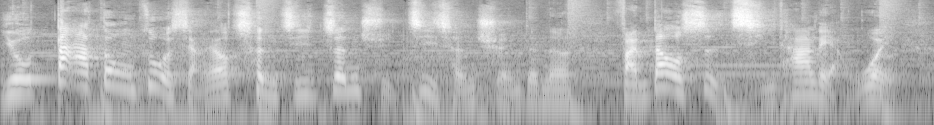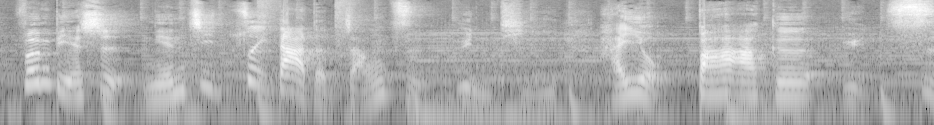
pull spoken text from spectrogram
有大动作想要趁机争取继承权的呢，反倒是其他两位，分别是年纪最大的长子允提，还有八阿哥允嗣。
